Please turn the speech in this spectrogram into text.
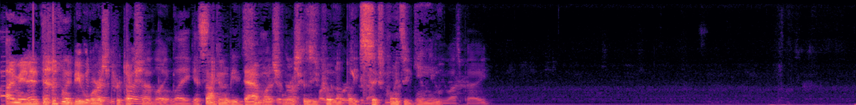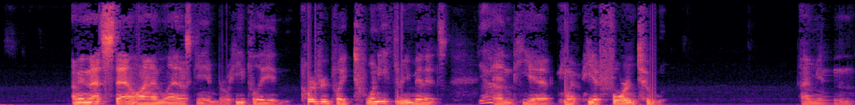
I mean, it'd definitely be worse have- you could probably production, have, but like, like it's not going to be that much worse because he's putting up like six points a game. you Less pay. I mean, that stat line last game, bro. He played. Horford played twenty three minutes, Yeah. and he had he, went, he had four and two. I mean,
